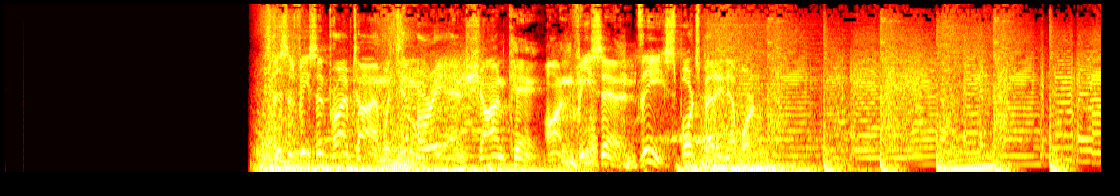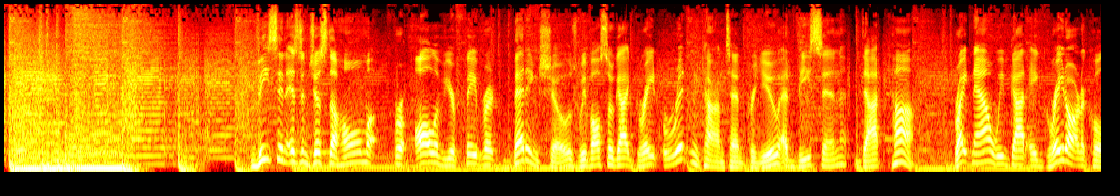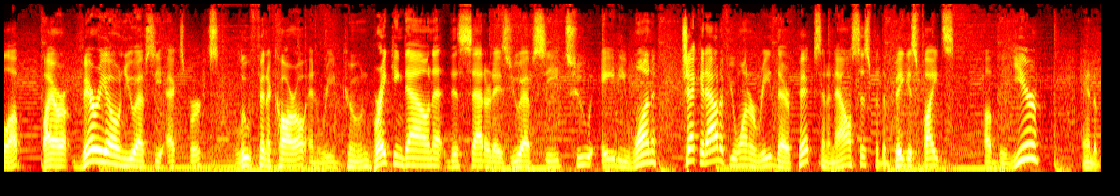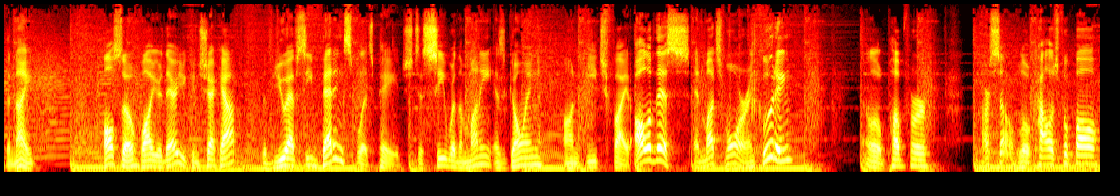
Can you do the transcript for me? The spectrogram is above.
This is VSIN Primetime with Tim Murray and Shaun King on VSIN, the sports betting network. VSIN isn't just the home for all of your favorite betting shows. We've also got great written content for you at vsin.com. Right now, we've got a great article up by our very own UFC experts, Lou Finocchiaro and Reed Kuhn, breaking down this Saturday's UFC 281. Check it out if you want to read their picks and analysis for the biggest fights of the year and of the night. Also, while you're there, you can check out the UFC betting splits page to see where the money is going on each fight. All of this and much more, including a little pub for ourselves, a little college football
